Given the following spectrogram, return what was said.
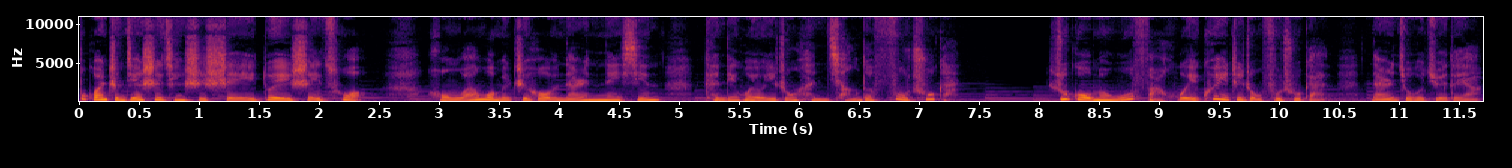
不管整件事情是谁对谁错，哄完我们之后，男人的内心肯定会有一种很强的付出感。如果我们无法回馈这种付出感，男人就会觉得呀，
